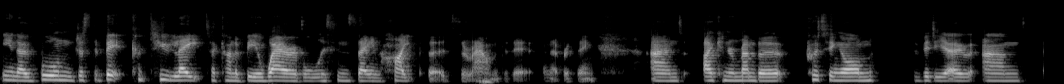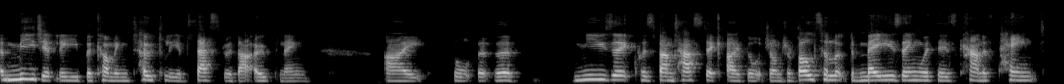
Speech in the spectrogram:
you know, born just a bit too late to kind of be aware of all this insane hype that had surrounded it and everything. And I can remember putting on the video and immediately becoming totally obsessed with that opening. I thought that the music was fantastic. I thought John Travolta looked amazing with his can of paint.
